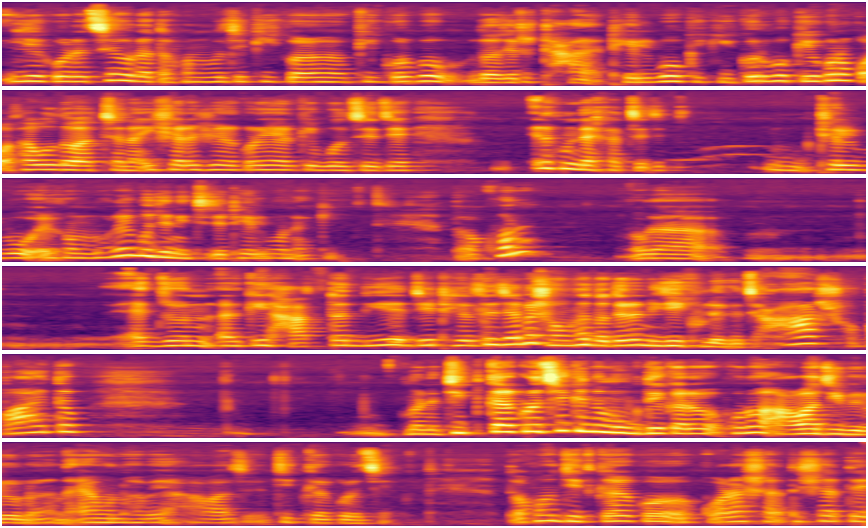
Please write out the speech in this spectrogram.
ইয়ে করেছে, ওরা তখন বলছে, কী কী করব? দরজাটা ঠেলবো কি, কী করব? কেউ কোনো কথা বলতে পারছে না। ইশারা ইশারা করে আর কি বলছে যে, এরকম দেখাচ্ছে যে ঠেলবো এরকম হলে বুঝে নিচ্ছে যে ঠেলবো নাকি। তখন ওরা একজন আর কি হাতটা দিয়ে যে ঠেলতে যাবে সঙ্গে দরজাটা নিজেই খুলে গেছে। আর সবাই তো মানে চিৎকার করেছে, কিন্তু মুখ দিয়ে কারও কোনো আওয়াজই বেরোলো না, এমনভাবে আওয়াজ, চিৎকার করেছে। তখন চিৎকার করার সাথে সাথে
